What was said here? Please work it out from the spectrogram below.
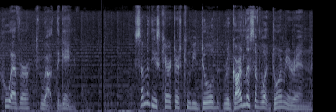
whoever throughout the game. Some of these characters can be dueled regardless of what dorm you're in,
